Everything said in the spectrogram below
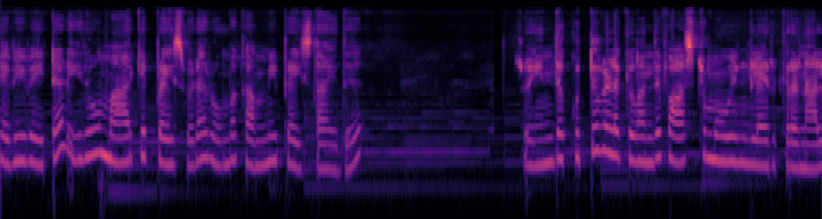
ஹெவி வெயிட்டட் இதுவும் மார்க்கெட் ப்ரைஸ் விட ரொம்ப கம்மி ப்ரைஸ் தான் இது. ஸோ இந்த குத்து விளக்கு வந்து ஃபாஸ்ட் மூவிங்கில் இருக்கிறனால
